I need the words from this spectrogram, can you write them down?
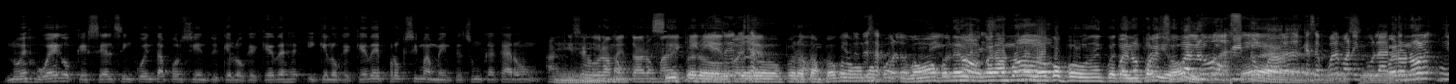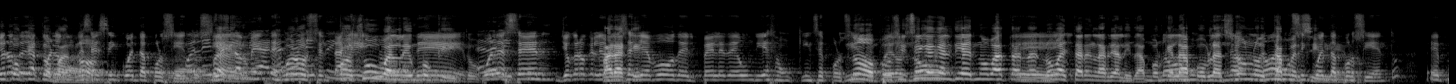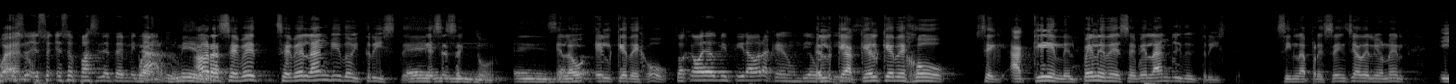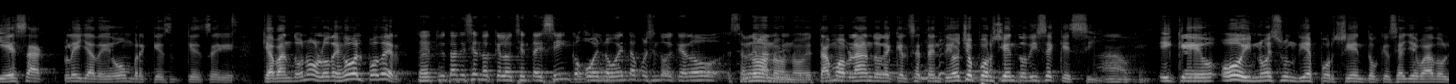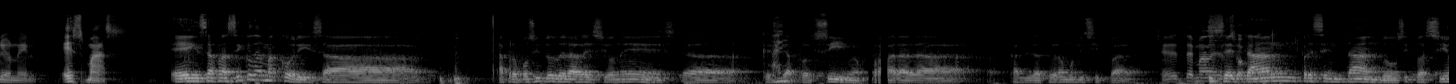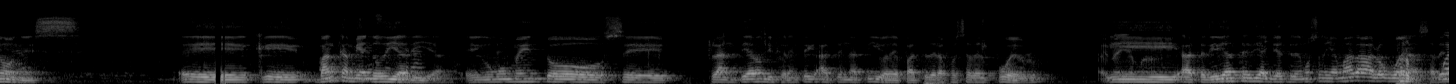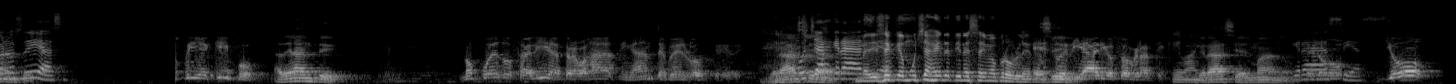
no es juego que sea el 50% y que lo que quede y que lo que quede próximamente es un cacarón. Aquí Eh, se juramentaron más sí, de pero, 500 Estoy ya. pero, pero No, tampoco nos vamos, nos vamos a poner, No, vamos a pero poner no. locos por una encuesta Bueno, de pues súbale un No, poquito sí, más. que se puede manipular. Pero no yo, un yo no poquito más, no. que sea el 50%. Bueno, Ciertamente, por no porcentaje pues súbanle un de- poquito. Puede ser, yo creo que Leonel Para se llevó del PLD un 10 a un 15%. No, pues pero si no, siguen el 10 no va a estar, eh, no va a estar en la realidad porque no la es un- población no- lo no está es un percibiendo. 50%. Eh, pues Bueno. eso, eso- eso es fácil de Bueno, determinarlo. Miren. ahora se ve, se ve lánguido y triste En- ese sector. en El, el que dejó, Tú acabas de admitir ahora que es un 10 o un el que 15. aquel que dejó, se- aquel, el PLD se ve lánguido y triste, sin la presencia de Leonel y esa playa de hombres que, que se que abandonó, lo dejó el poder. Entonces tú estás diciendo que el 85 o el 90% que quedó se ve No, no, no, estamos hablando de que el 78% dice que sí. Ah, ok. Y que hoy no es un 10% que se ha llevado Leonel, es más. En San Francisco de Macorís, a, a propósito de las elecciones eh, que se aproximan para la candidatura municipal, se están presentando situaciones eh, que van cambiando día a día. En un momento se plantearon diferentes alternativas de parte de la Fuerza del Pueblo. Y hasta el día antes de ayer tenemos una llamada a los buenas. Adelante. Buenos días. Mi equipo, Adelante. no puedo salir a trabajar sin antes verlo a ustedes. Gracias. Muchas gracias. Me dicen que mucha gente tiene ese mismo problema. Esto Sí. es diario, Sócrates. Gracias, hermano. Pero Gracias. Yo,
